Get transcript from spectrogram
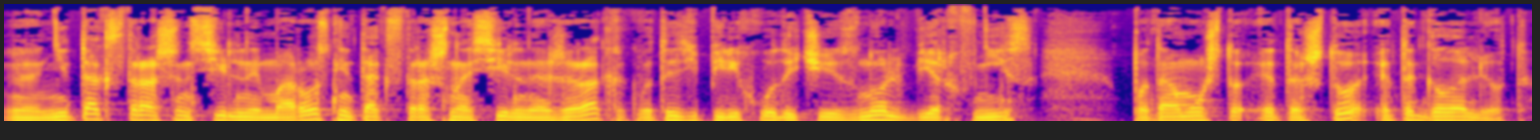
Э, не так страшен сильный мороз, не так страшна сильная жара, как вот эти переходы через ноль вверх-вниз, потому что это что? Это гололед.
